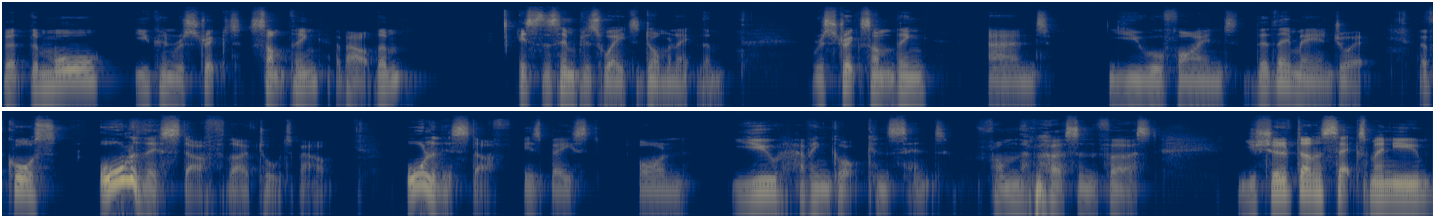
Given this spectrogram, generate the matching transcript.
But the more you can restrict something about them, it's the simplest way to dominate them. Restrict something, and you will find that they may enjoy it. Of course, all of this stuff that I've talked about, all of this stuff is based on you having got consent from the person first. You should have done a sex menu.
